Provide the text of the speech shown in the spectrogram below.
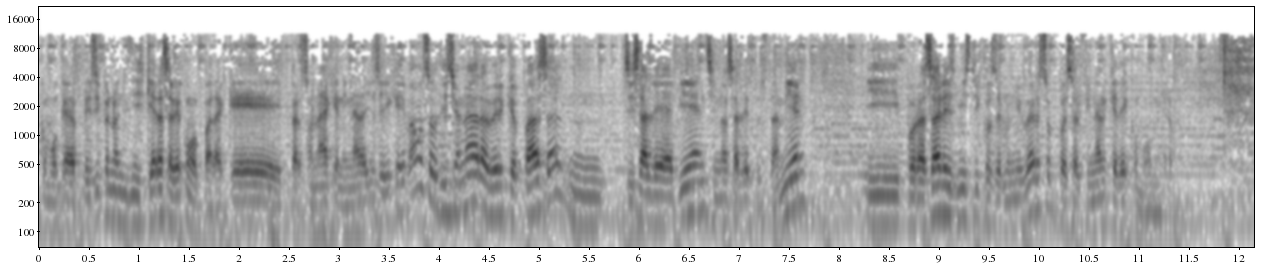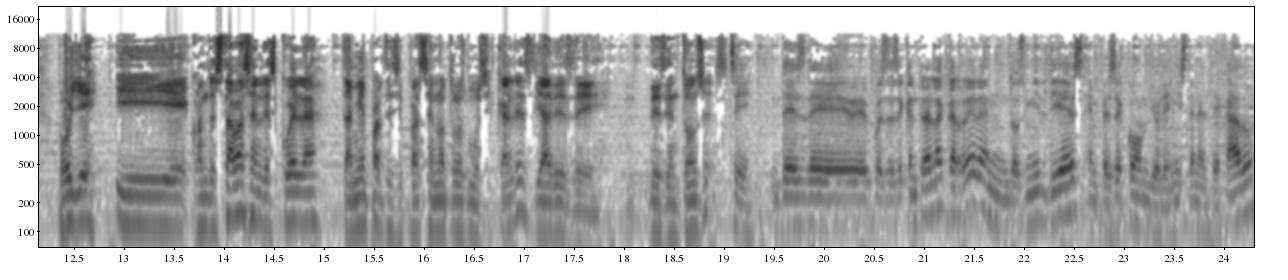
como que al principio no, ni siquiera sabía como para qué personaje ni nada. Yo sí dije, vamos a audicionar a ver qué pasa. mm, Si sale bien, si no sale, pues también. Y por azares místicos del universo, pues al final quedé como mero. Oye, y cuando estabas en la escuela, ¿también participaste en otros musicales ya desde, desde entonces? Sí, desde, pues desde que entré a la carrera en 2010 empecé con violinista en el tejado.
